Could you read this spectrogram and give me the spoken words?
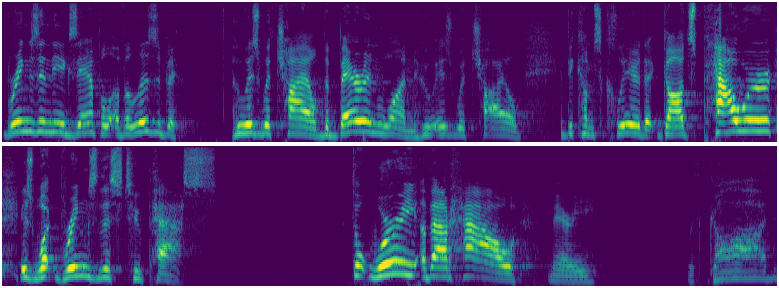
brings in the example of Elizabeth, who is with child, the barren one who is with child. It becomes clear that God's power is what brings this to pass. Don't worry about how, Mary. With God,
